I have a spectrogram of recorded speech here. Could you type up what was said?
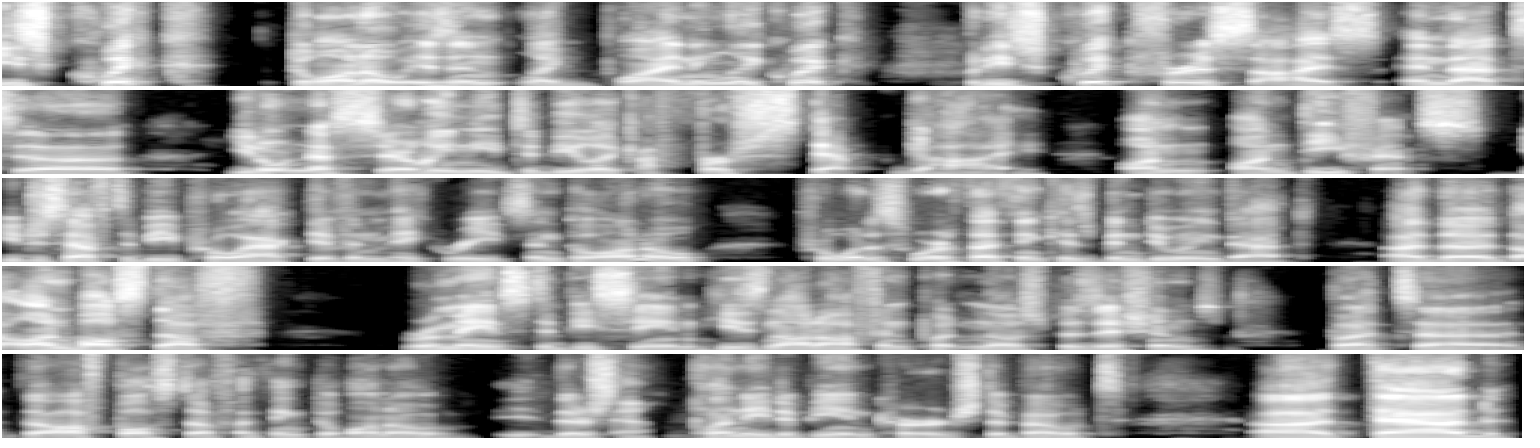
he's quick. Delano isn't like blindingly quick, but he's quick for his size, and that uh, you don't necessarily need to be like a first step guy on on defense. You just have to be proactive and make reads. And Delano, for what it's worth, I think has been doing that. Uh, the the on ball stuff remains to be seen. He's not often put in those positions, but uh, the off ball stuff, I think Delano, there's yeah. plenty to be encouraged about. Uh, Thad,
